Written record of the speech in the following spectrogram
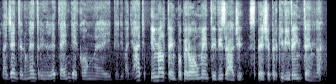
la gente non entri nelle tende con eh, i piedi bagnati. Il maltempo però aumenta i disagi, specie per chi vive in tenda.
